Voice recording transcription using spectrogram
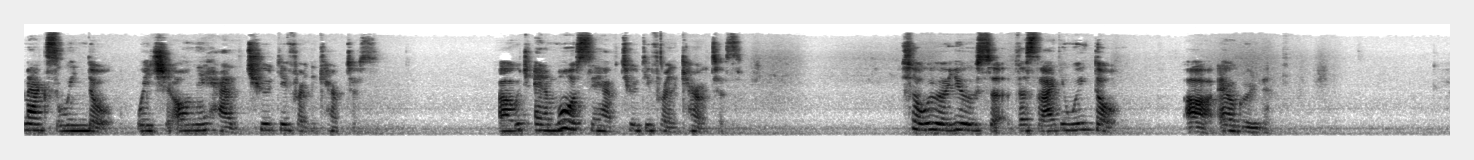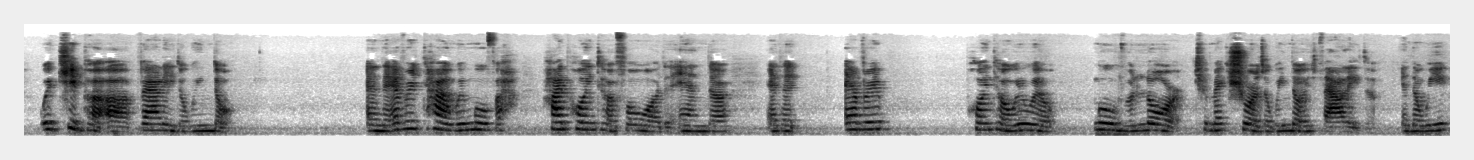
max window, which only has two different characters, uh, which at most have two different characters. So we will use the sliding window uh, algorithm. We keep a valid window, and every time we move a high pointer forward, and uh, at every pointer we will move lower to make sure the window is valid, and we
